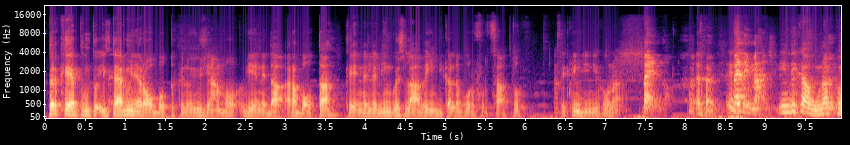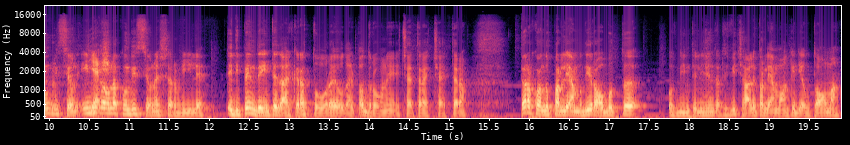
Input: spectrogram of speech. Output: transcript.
Perché appunto il termine robot che noi usiamo viene da rabota, che nelle lingue slave indica il lavoro forzato. E quindi indica una... Bello. Aspetta, Bella esatto. immagine. Indica una condizione, indica Yes. una condizione servile e dipendente dal creatore o dal padrone, eccetera, eccetera. Però quando parliamo di robot o di intelligenza artificiale parliamo anche di automa.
